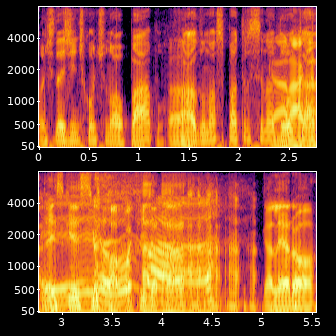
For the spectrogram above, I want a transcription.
Antes da gente continuar o papo, Ah. fala do nosso patrocinador, Caraca, cara. até esqueci. O papo aqui já tá. Opa! Galera, ó.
